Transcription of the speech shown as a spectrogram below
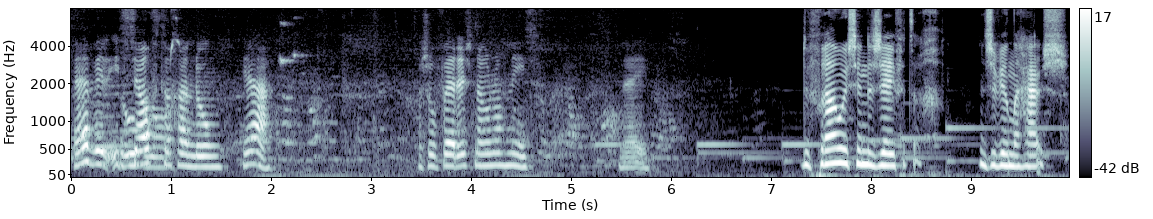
hè, weer iets zelf te gaan doen. Ja. Maar zover is het nou nog niet. Nee. De vrouw is in de zeventig en ze wil naar huis.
